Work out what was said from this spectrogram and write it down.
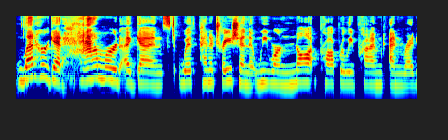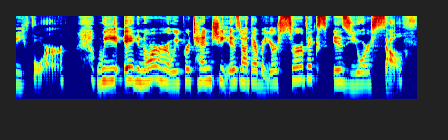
let her get hammered against with penetration that we were not properly primed and ready for. We ignore her, we pretend she is not there, but your cervix is yourself.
